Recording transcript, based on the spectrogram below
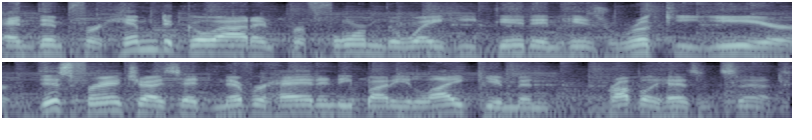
and then for him to go out and perform the way he did in his rookie year. This franchise had never had anybody like him and probably hasn't since.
